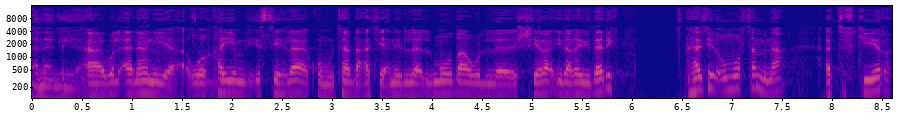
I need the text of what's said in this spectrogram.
أنانية. آه والأنانية وقيم الاستهلاك ومتابعة يعني الموضة والشراء إلى غير ذلك. هذه الأمور تمنع التفكير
